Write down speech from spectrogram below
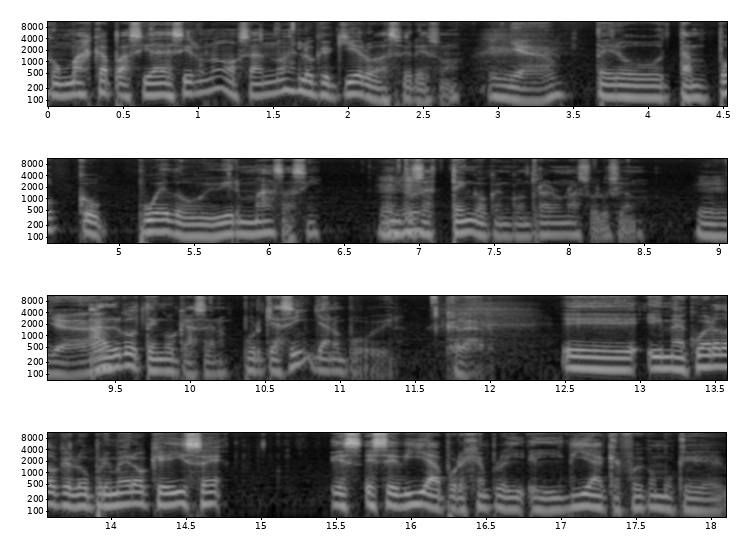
con más capacidad de decir, no, o sea, no es lo que quiero hacer eso Ya. pero tampoco puedo vivir más así. Entonces tengo que encontrar una solución. Ya. Algo tengo que hacer, porque así ya no puedo vivir. Claro. Eh, y me acuerdo que lo primero que hice es ese día, por ejemplo, el, el día que fue como que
